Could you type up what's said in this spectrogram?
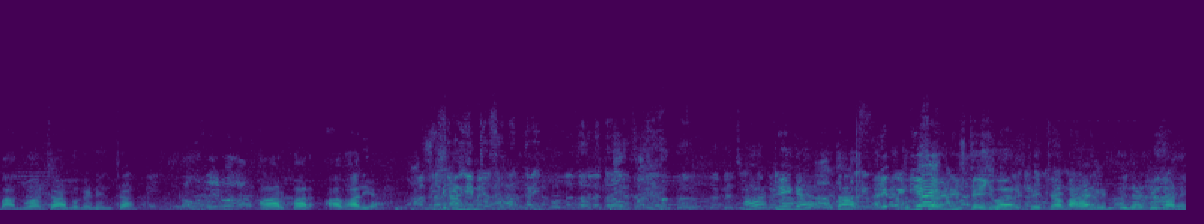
बांधवांचा भगिनींचा फार फार आभारी आहे. हा ठीक आहे. आता तुम्ही सगळ्यांनी स्टेजवर स्टेजच्या बाहेर इतर ठिकाणी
